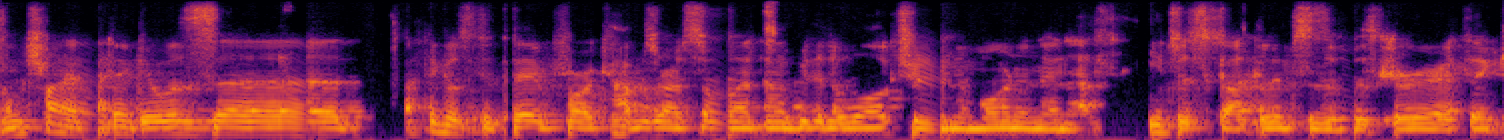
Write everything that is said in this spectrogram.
I'm trying to think. It was. Uh, I think it was the day before Cabs or something like that. We did a walkthrough in the morning, and I, he just got glimpses of his career. I think,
